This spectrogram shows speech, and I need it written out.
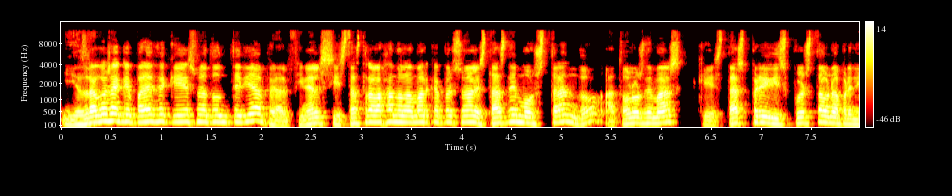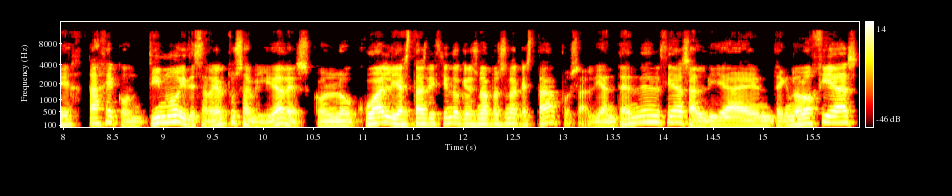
Y otra cosa que parece que es una tontería, pero al final, si estás trabajando la marca personal, estás demostrando a todos los demás que estás predispuesto a un aprendizaje continuo y desarrollar tus habilidades, con lo cual ya estás diciendo que eres una persona que está pues, al día en tendencias, al día en tecnologías,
